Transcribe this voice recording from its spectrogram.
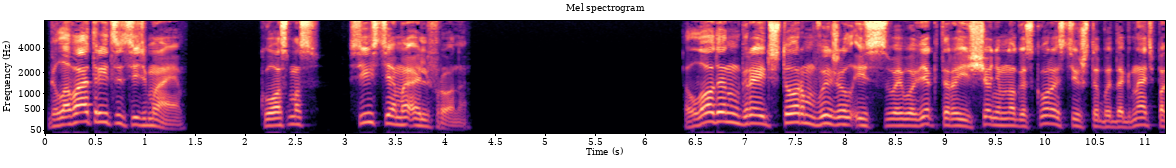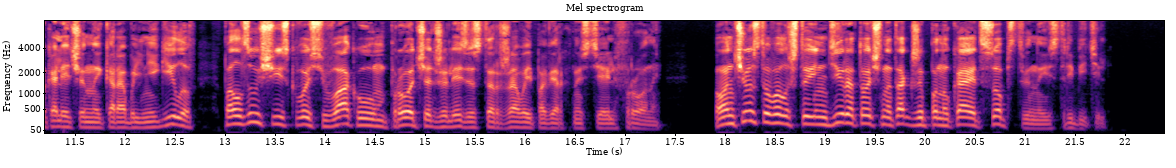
Глава 37. Космос. Система Эльфрона. Лоден Грейдшторм выжил из своего вектора еще немного скорости, чтобы догнать покалеченный корабль Нигилов, ползущий сквозь вакуум прочь от железисто-ржавой поверхности Эльфроны. Он чувствовал, что Индира точно так же понукает собственный истребитель.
